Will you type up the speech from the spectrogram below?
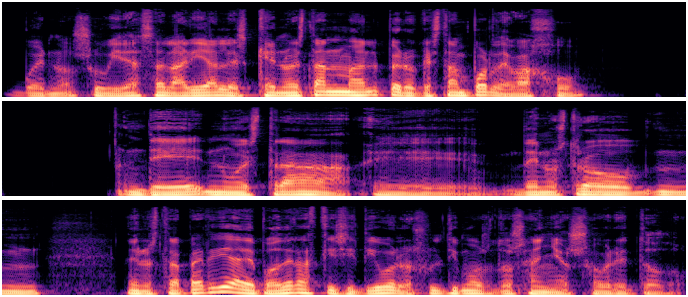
bueno, subidas salariales que no están mal, pero que están por debajo de nuestra, eh, de, nuestro, mm, de nuestra pérdida de poder adquisitivo en los últimos dos años, sobre todo.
